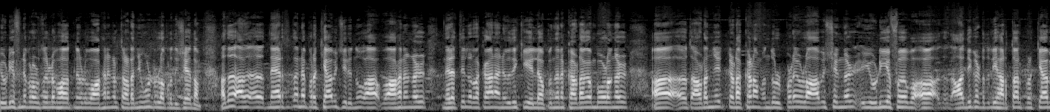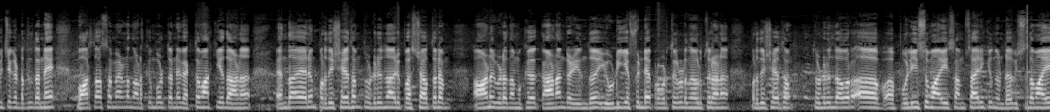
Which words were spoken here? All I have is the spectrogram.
യു ഡി എഫിന്റെ പ്രവർത്തകരുടെ ഭാഗത്ത് നിന്ന് വാഹനങ്ങൾ തടഞ്ഞുകൊണ്ടുള്ള പ്രതിഷേധം. അത് നേരത്തെ തന്നെ പ്രഖ്യാപിച്ചിരുന്നു. ആ വാഹനങ്ങൾ നിരത്തിൽ ഇറക്കാൻ അനുവദിക്കുകയില്ല. ഒപ്പം തന്നെ കടകമ്പോളങ്ങൾ തടഞ്ഞ് കിടക്കണം എന്നുൾപ്പെടെയുള്ള ആവശ്യങ്ങൾ യു ഡി എഫ് ആദ്യഘട്ടത്തിൽ ഈ ഹർത്താൽ പ്രഖ്യാപിച്ച ഘട്ടത്തിൽ തന്നെ വാർത്താ സമ്മേളനം നടക്കുമ്പോൾ തന്നെ വ്യക്തമാക്കിയതാണ്. എന്തായാലും പ്രതിഷേധം തുടരുന്ന ഒരു പശ്ചാത്തലം ആണ് ഇവിടെ നമുക്ക് കാണാൻ കഴിയുന്നത്. യു ഡി എഫിന്റെ പ്രവർത്തകരുടെ നേതൃത്വത്തിലാണ് പ്രതിഷേധം തുടരുന്നവർ പോലീസുമായി സംസാരിക്കുന്നുണ്ട്. വിശദമായി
